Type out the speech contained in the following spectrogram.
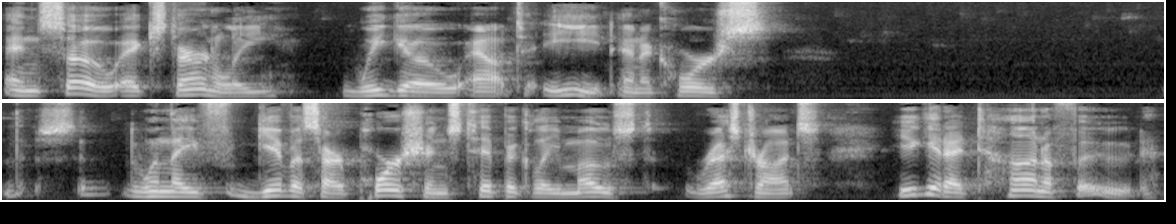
And so externally, we go out to eat, and of course, when they give us our portions, typically most restaurants, you get a ton of food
